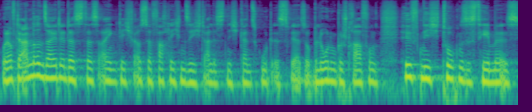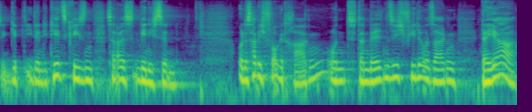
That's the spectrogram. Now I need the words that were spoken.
Und auf der anderen Seite, dass das eigentlich aus der fachlichen Sicht alles nicht ganz gut ist. Also Belohnung, Bestrafung hilft nicht, Tokensysteme, es gibt Identitätskrisen, es hat alles wenig Sinn. Und das habe ich vorgetragen und dann melden sich viele und sagen, na ja,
